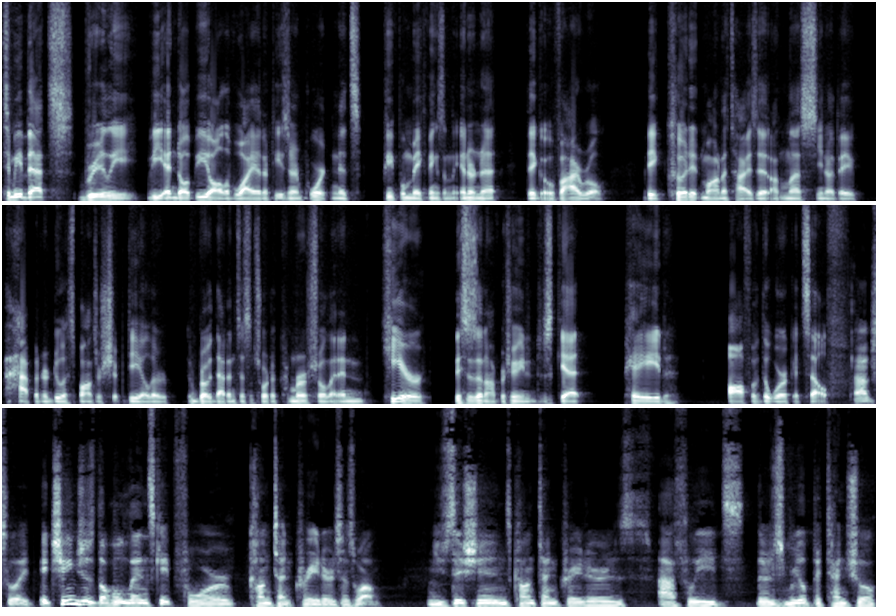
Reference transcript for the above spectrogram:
To me, that's really the end all be all of why NFTs are important. It's people make things on the internet, they go viral. They couldn't monetize it unless, you know, they happen or do a sponsorship deal or wrote that into some sort of commercial. And here, this is an opportunity to just get paid off of the work itself. Absolutely. It changes the whole landscape for content creators as well. Musicians, content creators, athletes, there's real potential.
